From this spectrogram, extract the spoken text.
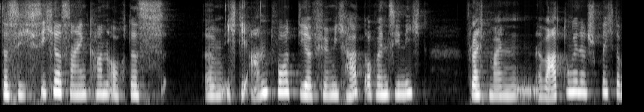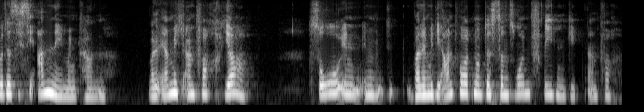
dass ich sicher sein kann, auch dass ähm, ich die Antwort, die er für mich hat, auch wenn sie nicht vielleicht meinen Erwartungen entspricht, aber dass ich sie annehmen kann. Weil er mich einfach, ja, so, in, in, weil er mir die Antworten und das dann so im Frieden gibt, einfach.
